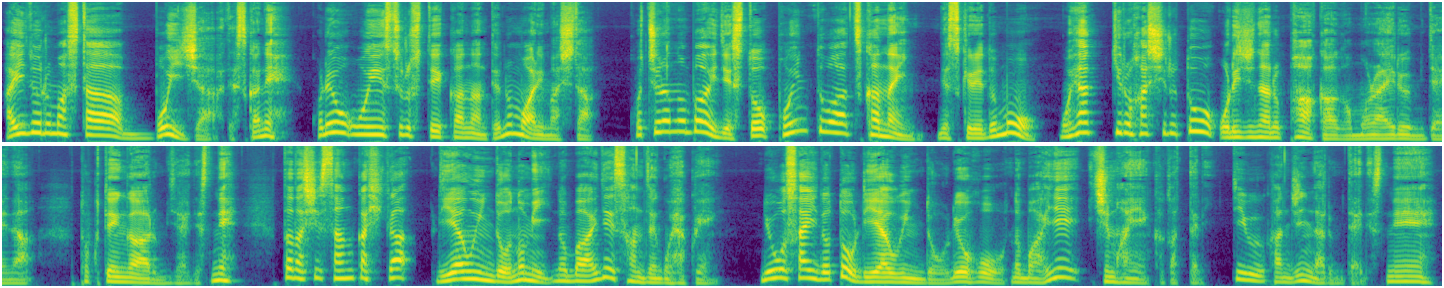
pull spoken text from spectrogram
アイドルマスターボイジャーですかね。これを応援するステッカーなんてのもありました。こちらの場合ですと、ポイントはつかないんですけれども、500キロ走るとオリジナルパーカーがもらえるみたいな特典があるみたいですね。ただし参加費がリアウィンドウのみの場合で3500円。両サイドとリアウィンドウ両方の場合で1万円かかったりっていう感じになるみたいですね。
